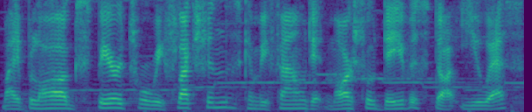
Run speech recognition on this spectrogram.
my blog, Spiritual Reflections, can be found at marshalldavis.us.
